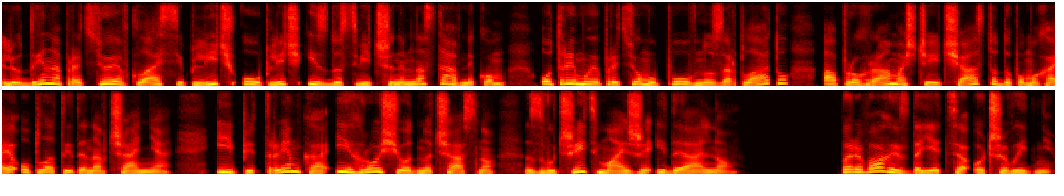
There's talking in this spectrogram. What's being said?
людина працює в класі пліч-опліч із досвідченим наставником, отримує при цьому повну зарплату, а програма ще й часто допомагає оплатити навчання. І підтримка, і гроші одночасно. Звучить майже ідеально. Переваги, здається, очевидні.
